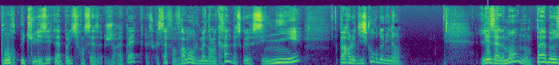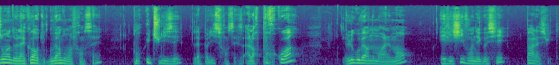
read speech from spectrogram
pour utiliser la police française. Je répète, parce que ça, faut vraiment vous le mettre dans le crâne, parce que c'est nié par le discours dominant. Les Allemands n'ont pas besoin de l'accord du gouvernement français pour utiliser la police française. Alors pourquoi le gouvernement allemand et Vichy vont négocier par la suite?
